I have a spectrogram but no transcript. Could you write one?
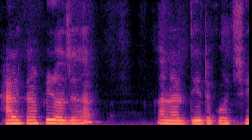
হালকা ফিরোজা কালার দিয়ে এটা করছি।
